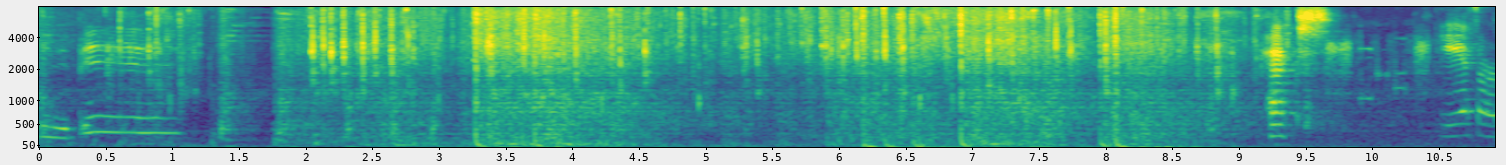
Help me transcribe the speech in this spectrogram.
Maybe big. Hex. Yes, sir.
